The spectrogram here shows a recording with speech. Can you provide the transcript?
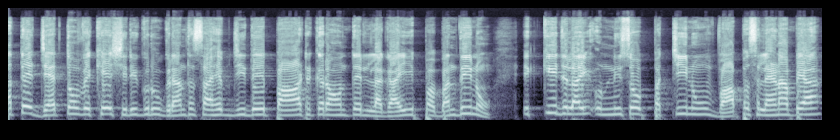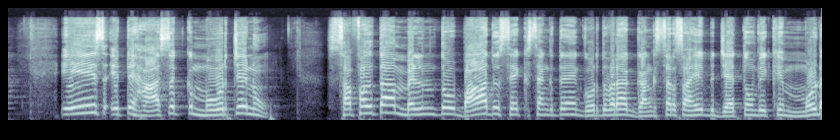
ਅਤੇ ਜੈਤੋਂ ਵਿਖੇ ਸ੍ਰੀ ਗੁਰੂ ਗ੍ਰੰਥ ਸਾਹਿਬ ਜੀ ਦੇ ਪਾਠ ਕਰਾਉਣ ਤੇ ਲਗਾਈ ਪਾਬੰਦੀ ਨੂੰ 21 ਜੁਲਾਈ 1925 ਨੂੰ ਵਾਪਸ ਲੈਣਾ ਪਿਆ। ਇਸ ਇਤਿਹਾਸਕ ਮੋਰਚੇ ਨੂੰ ਸਫਲਤਾ ਮਿਲਣ ਤੋਂ ਬਾਅਦ ਸਿੱਖ ਸੰਗਤ ਨੇ ਗੁਰਦੁਆਰਾ ਗੰਗਸਰ ਸਾਹਿਬ, ਜੈਤੋਂ ਵਿਖੇ ਮੁੜ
